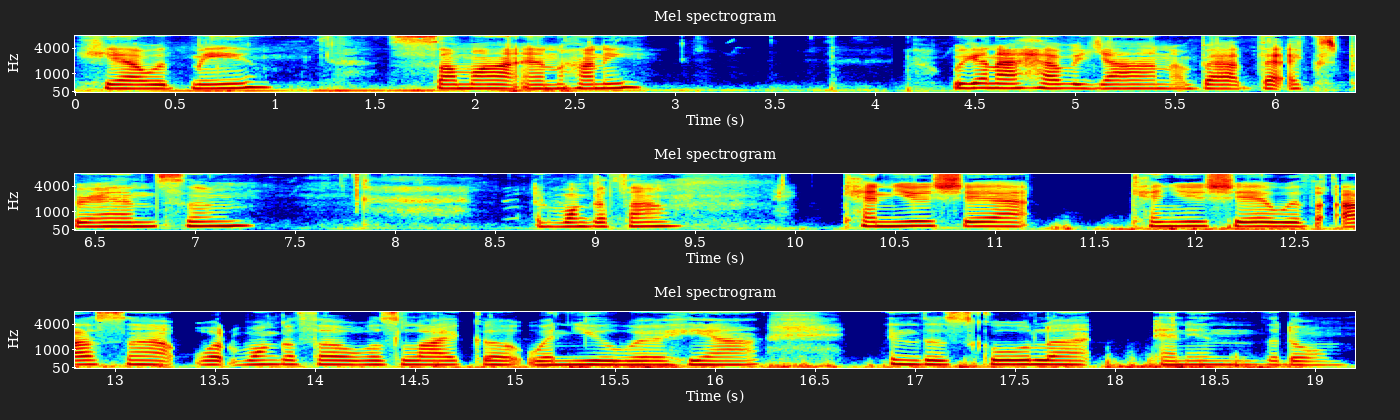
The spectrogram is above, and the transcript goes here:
here with me, Summer and Honey. We're gonna have a yarn about the experience um, at Wongutha. Can you share can you share with us uh, what Wongutha was like uh, when you were here in the school uh, and in the dorm?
